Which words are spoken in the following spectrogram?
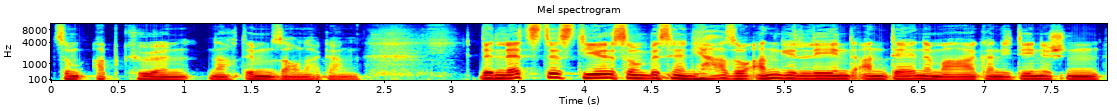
zum Abkühlen nach dem Saunagang. Der letzte Stil ist so ein bisschen, ja, so angelehnt an Dänemark, an die dänischen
